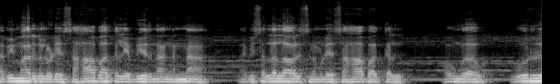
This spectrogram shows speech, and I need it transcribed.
நபிமார்களுடைய சஹாபாக்கள் எப்படி இருந்தாங்கன்னா நபி சல்லா அலிஸ்லமுடைய சஹாபாக்கள் அவங்க ஒரு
